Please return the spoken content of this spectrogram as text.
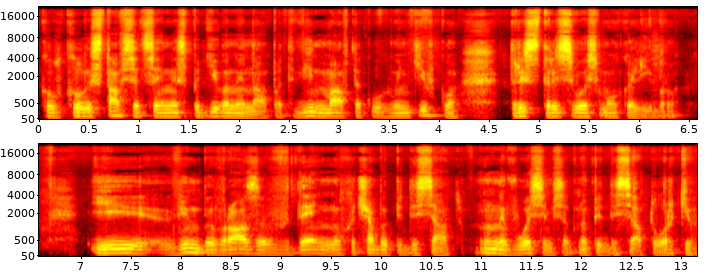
коли стався цей несподіваний напад. Він мав таку гвинтівку 338 калібру. І він би вразив в день ну, хоча б 50, ну не 80, ну 50 орків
